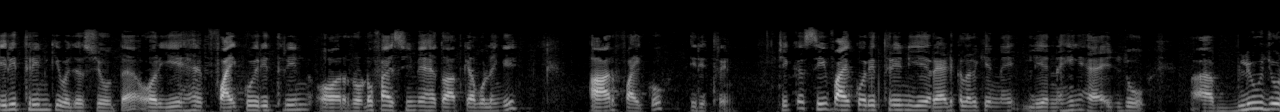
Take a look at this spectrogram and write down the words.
इरिथ्रिन की वजह से होता है और ये है फाइको इरिथ्रिन और रोडोफाइसी में है तो आप क्या बोलेंगे? आर फाइको इरिथ्रिन ठीक है सी फाइको इरिथ्रिन ये रेड कलर के लिए नहीं है जो ब्लू जो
